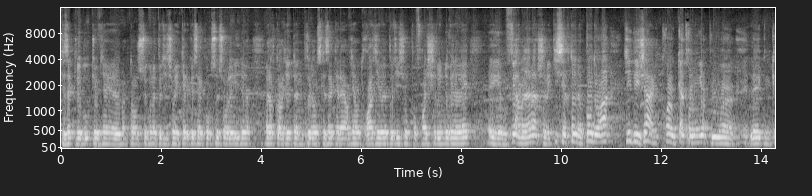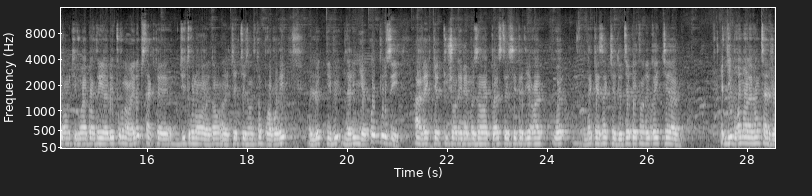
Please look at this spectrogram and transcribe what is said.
Kazak Lebouc vient maintenant en seconde position et quelques sa course sur le leader. Alors qu'Orielton Prudence Kazak à vient en troisième position pour franchir une nouvelle haie. Et on ferme la marche avec Isserton Pandora qui est déjà 3 ou 4 longueurs plus loin. Les concurrents qui vont aborder le tournant et l'obstacle du tournant dans quelques instants pour aborder le début de la ligne opposée. Avec toujours les mêmes avant-postes, c'est-à-dire la casaque de Diabète en briques librement l'avantage,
